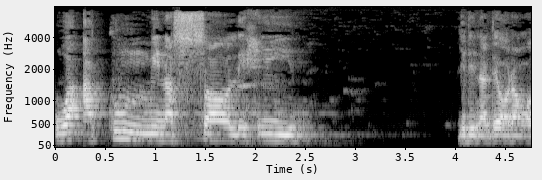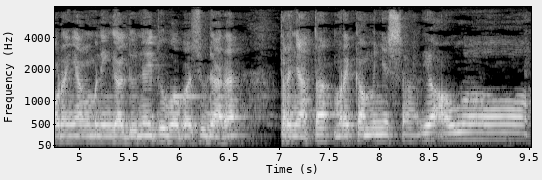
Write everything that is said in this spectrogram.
wa akum minas solihin. Jadi nanti orang-orang yang meninggal dunia itu Bapak Saudara, ternyata mereka menyesal. Ya Allah,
